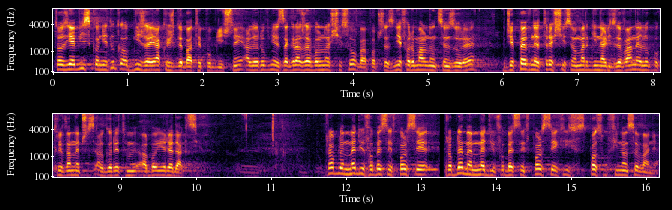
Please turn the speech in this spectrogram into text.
To zjawisko nie tylko obniża jakość debaty publicznej, ale również zagraża wolności słowa poprzez nieformalną cenzurę, gdzie pewne treści są marginalizowane lub ukrywane przez algorytmy albo i redakcje. Problem mediów obecnych w Polsce, problemem mediów obecnych w Polsce jest ich sposób finansowania.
